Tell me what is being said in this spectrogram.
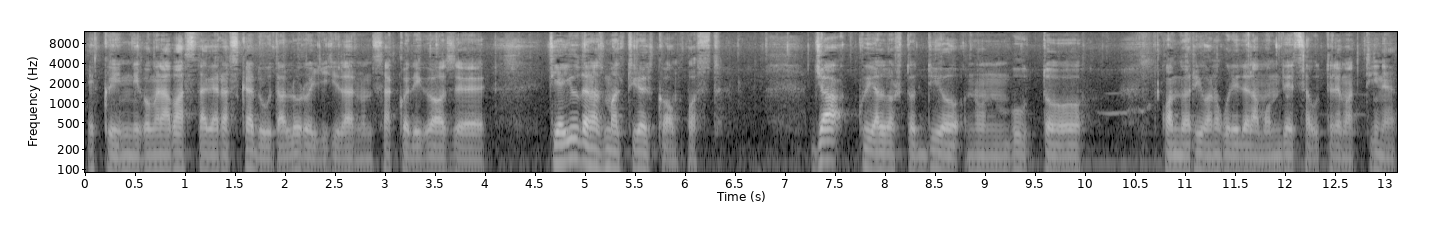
e quindi come la pasta che era scaduta loro gli si danno un sacco di cose. Ti aiutano a smaltire il compost. Già qui all'orto dio non butto quando arrivano quelli della mondezza tutte le mattine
